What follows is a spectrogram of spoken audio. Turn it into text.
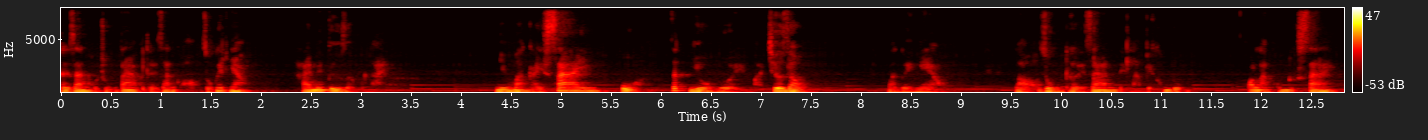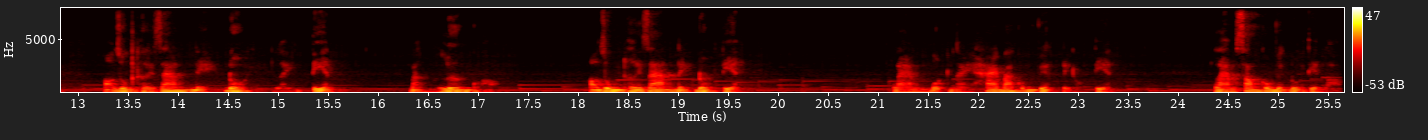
thời gian của chúng ta và thời gian của họ giống hết nhau 24 giờ một ngày. Nhưng mà cái sai của rất nhiều người mà chưa giàu và người nghèo là họ dùng thời gian để làm việc không đúng. Họ làm công thức sai họ dùng thời gian để đổi lấy tiền bằng lương của họ. Họ dùng thời gian để đổi tiền. Làm một ngày hai ba công việc để đổi tiền. Làm xong công việc đổi tiền đó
